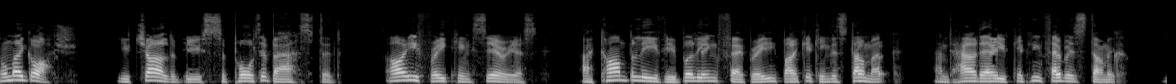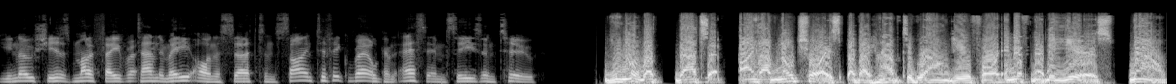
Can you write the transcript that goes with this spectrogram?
Oh my gosh. You child abuse supporter bastard. Are you freaking serious? I can't believe you bullying February by kicking the stomach. And how dare you kicking Febra's stomach? You know she is my favorite anime on a certain scientific railgun SM Season 2. You know what, that's it. I have no choice but I have to ground you for infinity years. Now,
